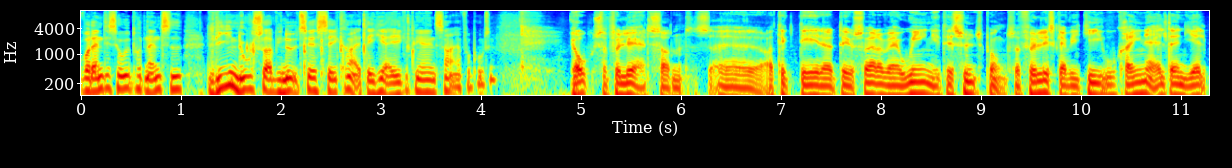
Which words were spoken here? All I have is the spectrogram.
hvordan det ser ud på den anden side, lige nu, så er vi nødt til at sikre, at det her ikke bliver en sejr for Putin? Jo, selvfølgelig er det sådan, øh, og det, det, er, det er jo svært at være uenig i det synspunkt. Selvfølgelig skal vi give Ukraine al den hjælp,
